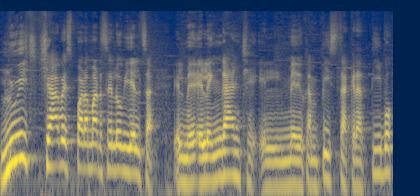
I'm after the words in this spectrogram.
Luis Chávez para Marcelo Bielsa, el, el enganche, el mediocampista creativo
